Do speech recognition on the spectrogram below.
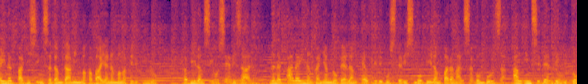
ay nagpagising sa damdaming makabayan ng mga Pilipino, kabilang si Jose Rizal, na nag-alay ng kanyang nobelang El Filibusterismo bilang parangal sa Gomburza. Ang insidenteng ito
